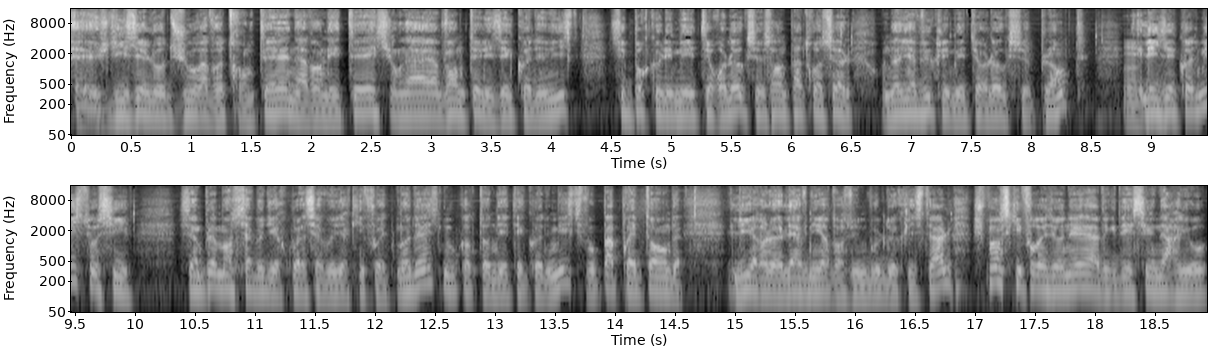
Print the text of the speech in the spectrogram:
je disais l'autre jour à votre antenne, avant l'été, si on a inventé les économistes, c'est pour que les météorologues se sentent pas trop seuls. On a bien vu que les météorologues se plantent, mmh. et les économistes aussi. Simplement, ça veut dire quoi? Ça veut dire qu'il faut être modeste. Nous, quand on est économiste, il faut pas prétendre lire l'avenir dans une boule de cristal. Je pense qu'il faut raisonner avec des scénarios,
